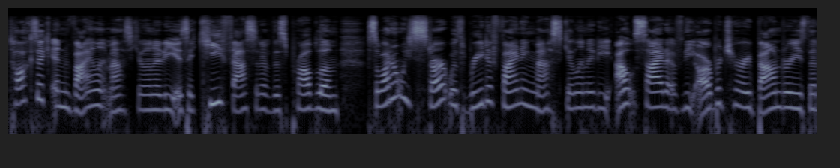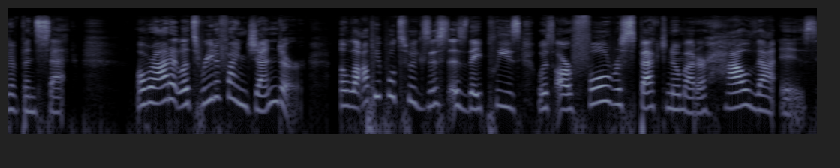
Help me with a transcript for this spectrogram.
Toxic and violent masculinity is a key facet of this problem, so why don't we start with redefining masculinity outside of the arbitrary boundaries that have been set? While we're at it, let's redefine gender. Allow people to exist as they please with our full respect, no matter how that is.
